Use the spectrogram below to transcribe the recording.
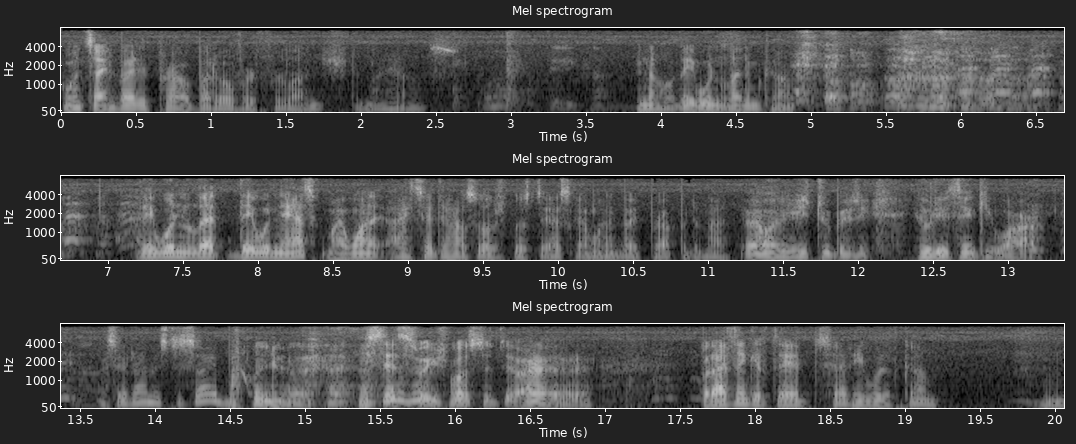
Once I invited Prabhupada over for lunch to my house. Oh, did he come? No, they wouldn't let him come. they wouldn't let. They wouldn't ask him. I want. I said the household is supposed to ask. I want to invite Prabhupada to my. Oh, he's too busy. Who do you think you are? I said I'm his disciple. You know. he said this is what you're supposed to do. But I think if they had said, he would have come. Mm-hmm.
